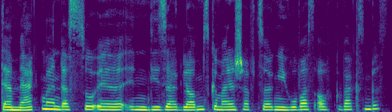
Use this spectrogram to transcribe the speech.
da merkt man, dass du äh, in dieser Glaubensgemeinschaft Zeugen Jehovas aufgewachsen bist?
